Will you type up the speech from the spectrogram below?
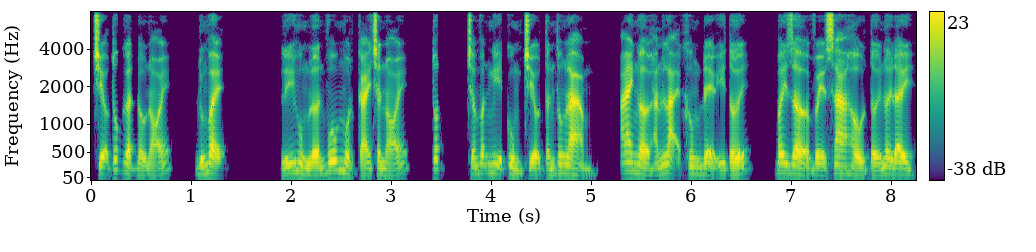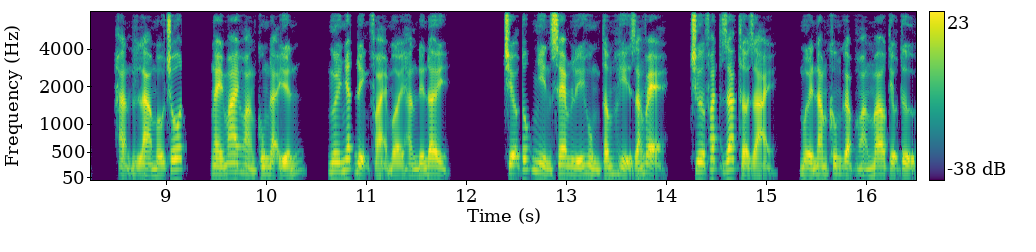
Triệu túc gật đầu nói, đúng vậy. Lý hùng lớn vỗ một cái chân nói, tốt, chấm vẫn nghĩ cùng triệu tấn thông làm, ai ngờ hắn lại không để ý tới, bây giờ về xa hầu tới nơi đây, hẳn là mấu chốt, ngày mai hoàng cung đại yến, ngươi nhất định phải mời hắn đến đây. Triệu túc nhìn xem lý hùng tâm hỉ dáng vẻ, chưa phát giác thở dài, mười năm không gặp hoàng mao tiểu tử,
